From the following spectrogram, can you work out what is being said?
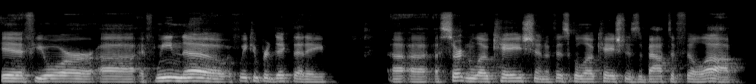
if you're uh, if we know if we can predict that a, a, a certain location, a physical location, is about to fill up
